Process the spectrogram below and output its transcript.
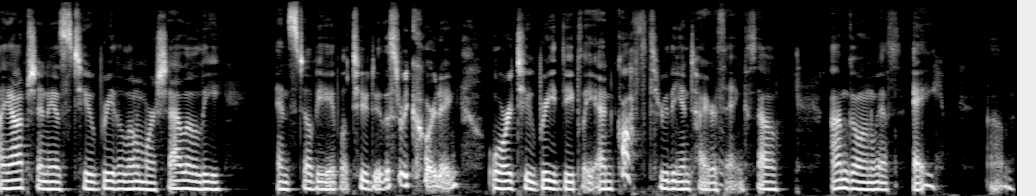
my option is to breathe a little more shallowly and still be able to do this recording or to breathe deeply and cough through the entire thing. So I'm going with A. Um,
